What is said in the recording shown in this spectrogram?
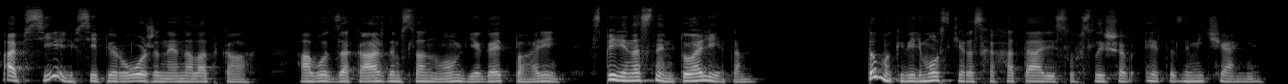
обсели все пирожные на лотках, а вот за каждым слоном бегает парень с переносным туалетом. Томак и Вельмовский расхохотались, услышав это замечание.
